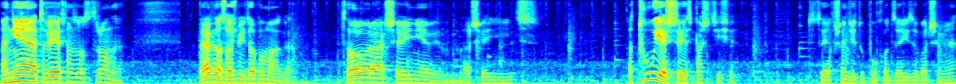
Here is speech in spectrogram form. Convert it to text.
A nie, to wieje w tamtą stronę. Pewno coś mi to pomaga. To raczej nie wiem, raczej nic. A tu jeszcze jest, patrzcie się. To, to ja wszędzie tu pochodzę i zobaczymy.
